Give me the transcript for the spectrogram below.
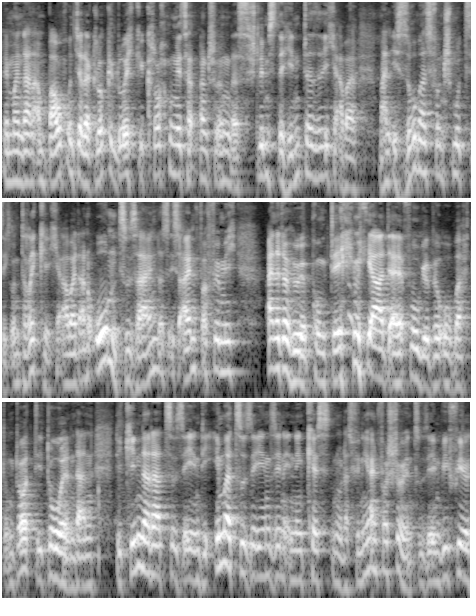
wenn man dann am Bauch unter der Glocke durchgekrochen ist, hat man schon das Schlimmste hinter sich. Aber man ist sowas von schmutzig und dreckig. Aber dann oben zu sein, das ist einfach für mich einer der Höhepunkte im Jahr der Vogelbeobachtung. Dort die Dohlen, dann die Kinder da zu sehen, die immer zu sehen sind in den Kästen. Und das finde ich einfach schön zu sehen, wie viele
